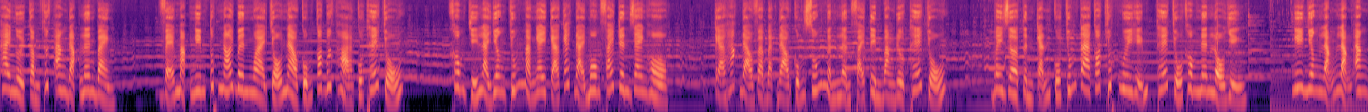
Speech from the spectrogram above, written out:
Hai người cầm thức ăn đặt lên bàn. Vẽ mặt nghiêm túc nói bên ngoài chỗ nào cũng có bức họa của thế chủ. Không chỉ là dân chúng mà ngay cả các đại môn phái trên giang hồ. Cả hắc đạo và bạch đạo cũng xuống mệnh lệnh phải tìm bằng được thế chủ. Bây giờ tình cảnh của chúng ta có chút nguy hiểm, Thế chủ không nên lộ diện. Nghi nhân lặng lặng ăn,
